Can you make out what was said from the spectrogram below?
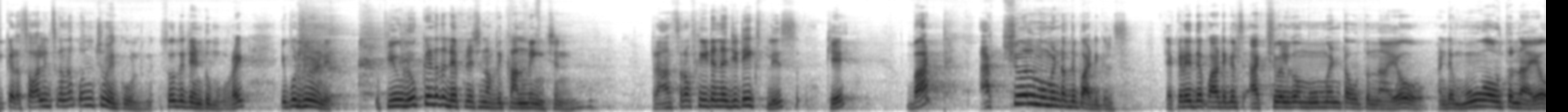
ఇక్కడ సాలిడ్స్ కన్నా కొంచెం ఎక్కువ ఉంటుంది. So the tend to move right ఇప్పుడు చూడండి if you look in the definition of the convention transfer of heat energy takes place okay but actual moment of the particles ఎక్కడైతే పార్టికల్స్ యాక్చువల్గా మూవ్మెంట్ అవుతున్నాయో అంటే మూవ్ అవుతున్నాయో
